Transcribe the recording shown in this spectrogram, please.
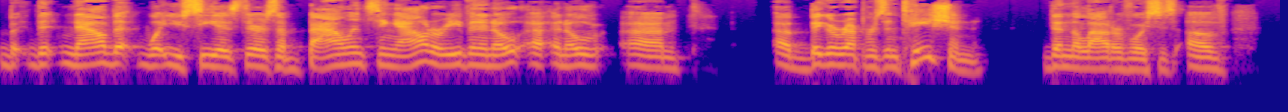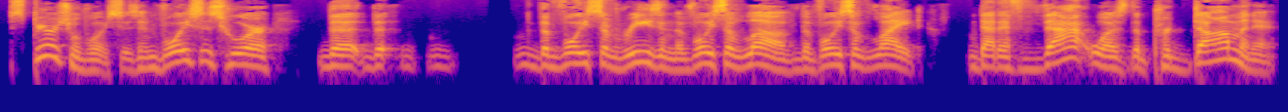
But that now that what you see is there's a balancing out or even an, an, um, a bigger representation than the louder voices of spiritual voices and voices who are the, the, the voice of reason, the voice of love, the voice of light, that if that was the predominant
